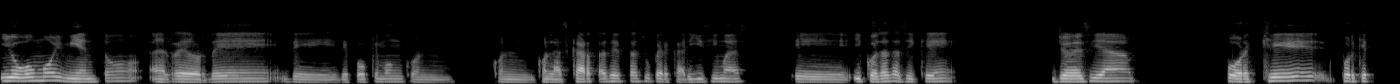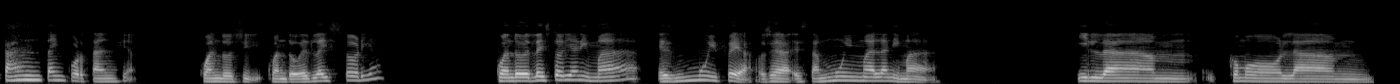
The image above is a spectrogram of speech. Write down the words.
y hubo un movimiento alrededor de, de, de Pokémon con, con, con las cartas estas súper carísimas eh, y cosas así que yo decía, ¿por qué, por qué tanta importancia cuando, sí, cuando ves la historia? Cuando ves la historia animada es muy fea, o sea, está muy mal animada. Y la, mm, como la, mm,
